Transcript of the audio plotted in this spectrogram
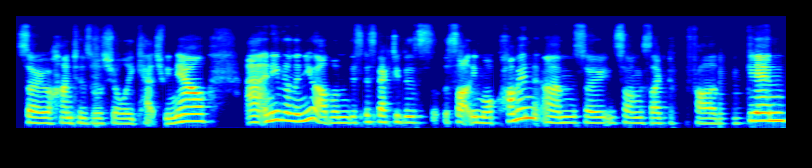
So hunters will surely catch me now. Uh, and even on the new album, this perspective is slightly more common. Um, so in songs like Defiled Again,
